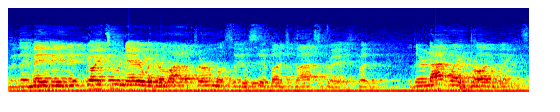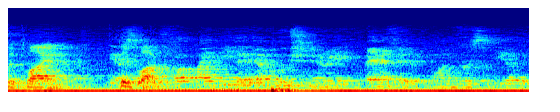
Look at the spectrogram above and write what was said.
They may be going through an area where there are a lot of thermals, so you'll see a bunch of ospreys, but they're not like broadwings that fly in big Yes, flocks. what might be the evolutionary benefit of one versus the other?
